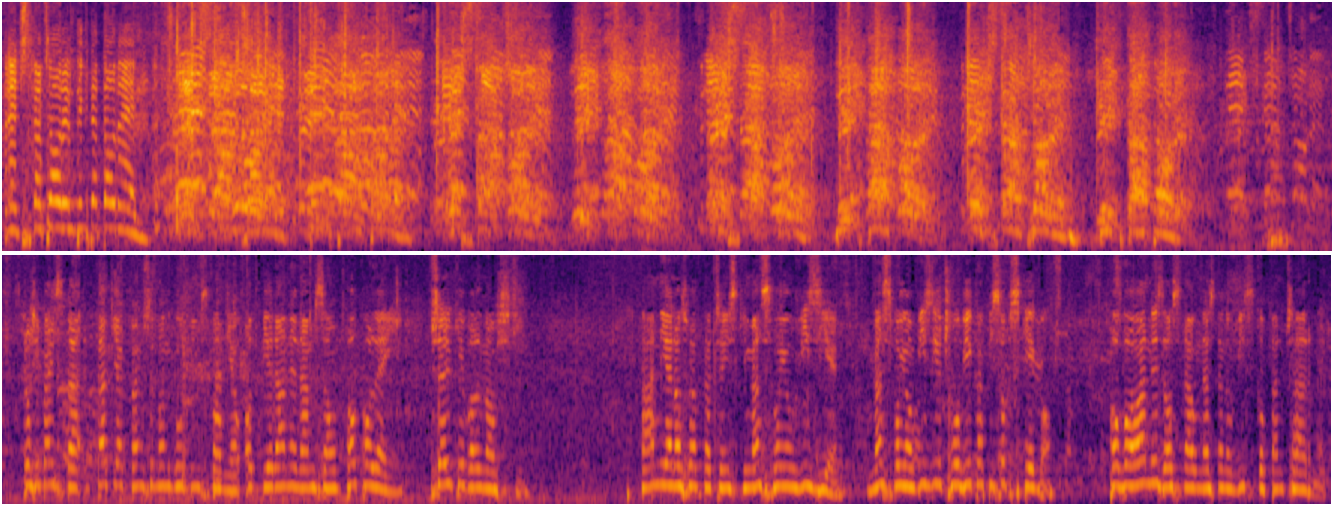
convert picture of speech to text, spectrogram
Precz z kaczorem, dyktatorem! Precz z kaczorem, dyktatorem! Precz z kaczorem, dyktatorem! Precz z kaczorem, dyktatorem! Precz z kaczorem, dyktatorem! Proszę Państwa, tak jak Pan Szymon Gurdin wspomniał, odbierane nam są po kolei wszelkie wolności. Pan Jarosław Kaczyński ma swoją wizję, ma swoją wizję człowieka pisowskiego. Powołany został na stanowisko pan Czarnek.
